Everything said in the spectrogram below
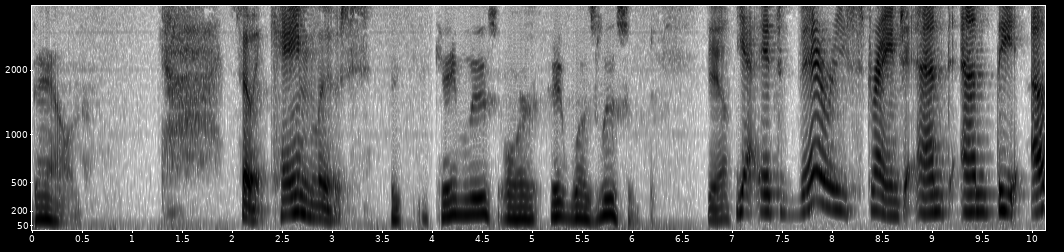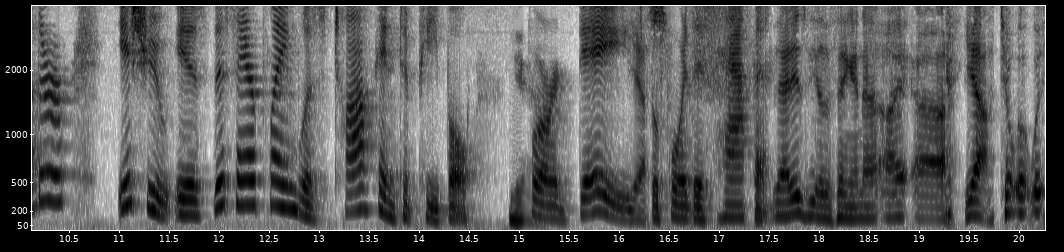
down. So it came loose. It came loose, or it was loosened. Yeah. Yeah, it's very strange. And and the other issue is this airplane was talking to people Yeah. for days Yes. before this happened. That is the other thing, and uh, I, uh, yeah. To, what, what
